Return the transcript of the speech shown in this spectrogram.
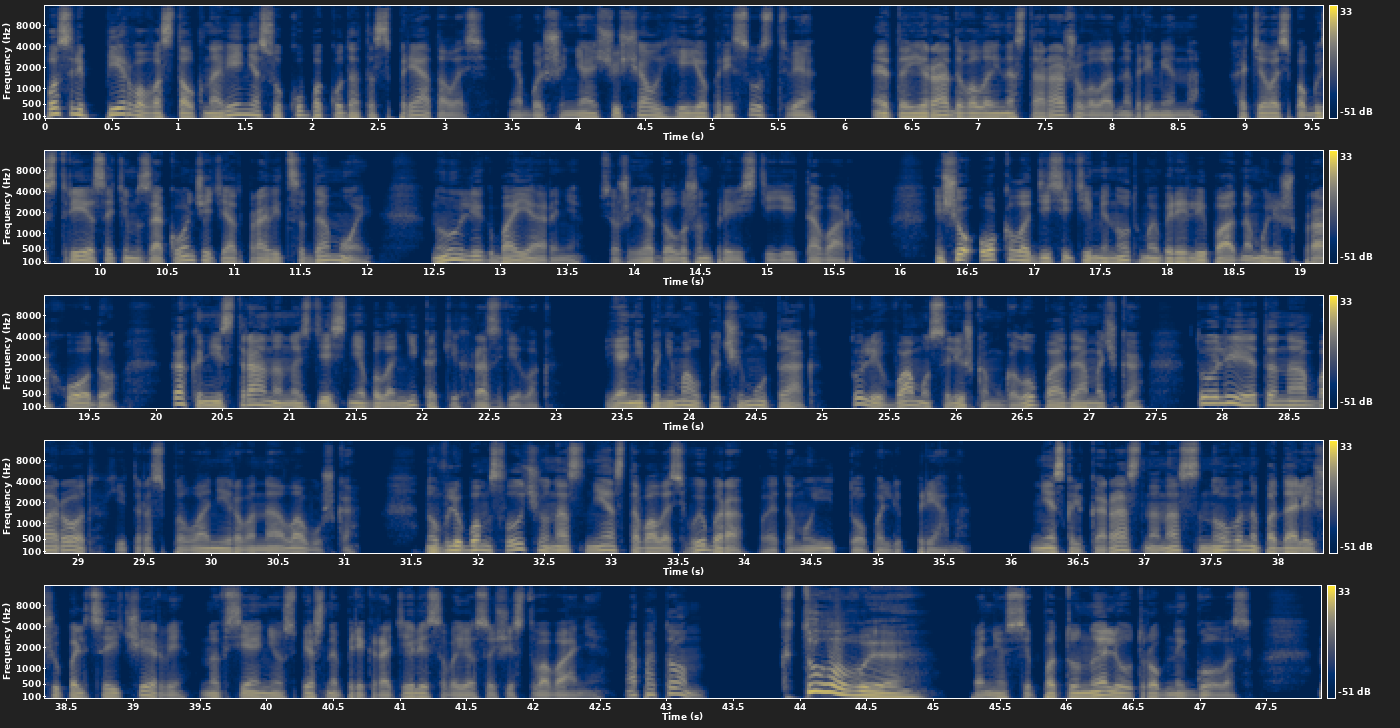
После первого столкновения Сукуба куда-то спряталась. Я больше не ощущал ее присутствия. Это и радовало, и настораживало одновременно. Хотелось побыстрее с этим закончить и отправиться домой. Ну или к боярине. Все же я должен привезти ей товар. Еще около десяти минут мы брели по одному лишь проходу. Как ни странно, но здесь не было никаких развилок. Я не понимал, почему так. То ли Ваму слишком глупая дамочка, то ли это наоборот, хитро спланированная ловушка. Но в любом случае у нас не оставалось выбора, поэтому и топали прямо. Несколько раз на нас снова нападали щупальца и черви, но все они успешно прекратили свое существование. А потом... «Кто вы?» — пронесся по туннелю утробный голос.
